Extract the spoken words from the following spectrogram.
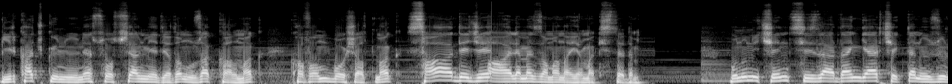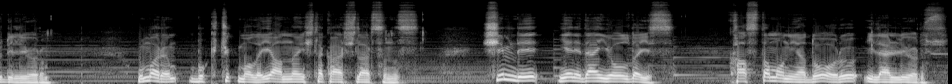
Birkaç günlüğüne sosyal medyadan uzak kalmak, kafamı boşaltmak, sadece aileme zaman ayırmak istedim. Bunun için sizlerden gerçekten özür diliyorum. Umarım bu küçük molayı anlayışla karşılarsınız. Şimdi yeniden yoldayız. Kastamonu'ya doğru ilerliyoruz.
